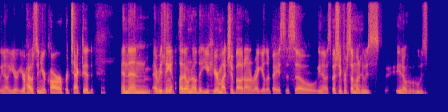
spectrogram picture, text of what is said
you know, your your house and your car are protected, and then everything mm-hmm. else I don't know that you hear much about on a regular basis. So you know, especially for someone who's you know who's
